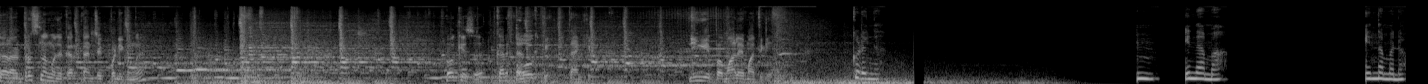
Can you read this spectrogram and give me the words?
சார் அட்ரஸ்லாம் கொஞ்சம் கரெக்டாக செக் பண்ணிக்கோங்க. ஓகே சார் கரெக்டாக ஓகே தேங்க்யூ நீங்கள் இப்போ மாலையை மாற்றிக்கலாம் கொடுங்க. ம் இந்தாம்மா இந்த மனோ.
